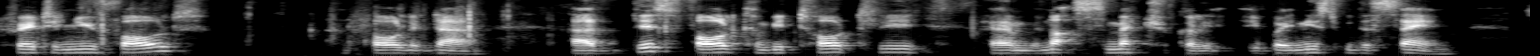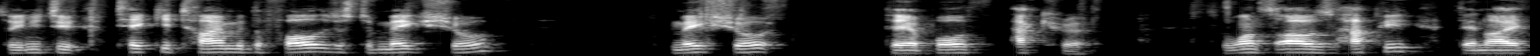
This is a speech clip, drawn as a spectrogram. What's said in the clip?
create a new fold, and fold it down. Uh, this fold can be totally um, not symmetrical, but it needs to be the same. So you need to take your time with the fold just to make sure, make sure they are both accurate. So once I was happy, then I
